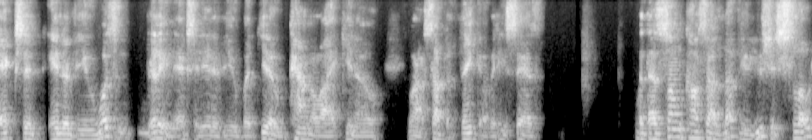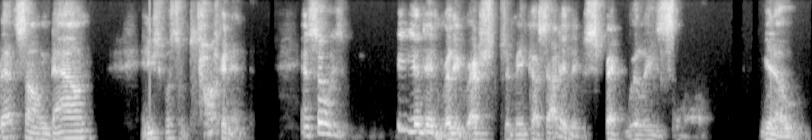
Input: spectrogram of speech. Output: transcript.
exit interview. It wasn't really an exit interview, but you know, kind of like, you know, when I start to think of it, he says, But that song called I Love You, you should slow that song down and you should put some talking in it. And so it, didn't really register to me because I didn't expect Willie's, uh, you know,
